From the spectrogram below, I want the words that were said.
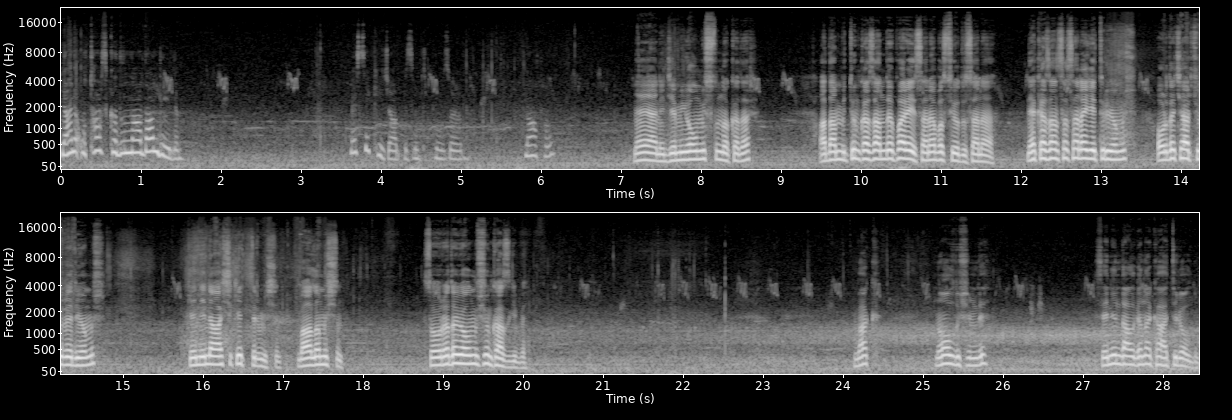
Yani o tarz kadınlardan değilim. Meslek icabı bizim tipimiz öyle. Ne yapalım? Ne yani Cemil olmuşsun o kadar. Adam bütün kazandığı parayı sana basıyordu sana. Ne kazansa sana getiriyormuş. Orada çarçur ediyormuş. Kendini aşık ettirmişsin. Bağlamışsın. Sonra da yolmuşsun kaz gibi. Bak. Ne oldu şimdi? Senin dalgana katil oldum.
